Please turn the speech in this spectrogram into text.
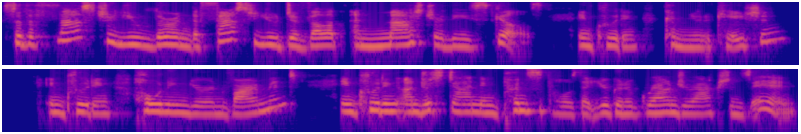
So the faster you learn, the faster you develop and master these skills, including communication, including honing your environment, including understanding principles that you're going to ground your actions in,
